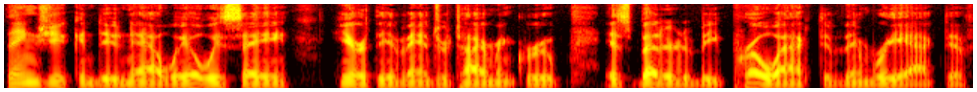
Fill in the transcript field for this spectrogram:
things you can do now. We always say here at the Advanced Retirement Group, it's better to be proactive than reactive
